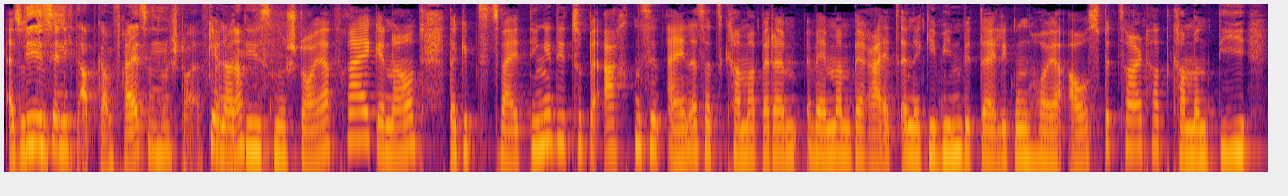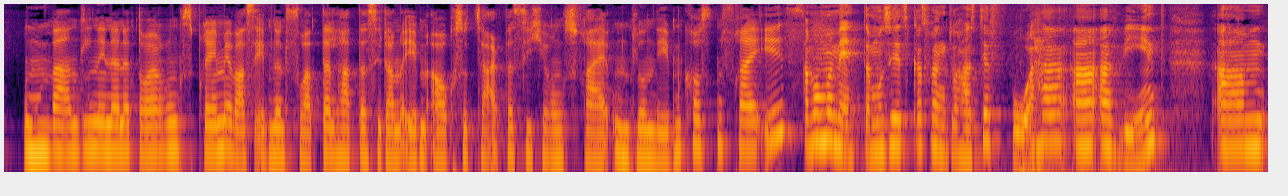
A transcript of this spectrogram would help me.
also die ist ja nicht abgabenfrei, sondern nur steuerfrei. Genau, ne? die ist nur steuerfrei, genau. Da gibt es zwei Dinge, die zu beachten sind. Einerseits kann man bei der, wenn man bereits eine Gewinnbeteiligung heuer ausbezahlt hat, kann man die umwandeln in eine Teuerungsprämie, was eben den Vorteil hat, dass sie dann eben auch sozialversicherungsfrei und lohnnebenkostenfrei ist. Aber Moment, da muss ich jetzt gerade fragen, du hast ja vorher äh, erwähnt, ähm,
